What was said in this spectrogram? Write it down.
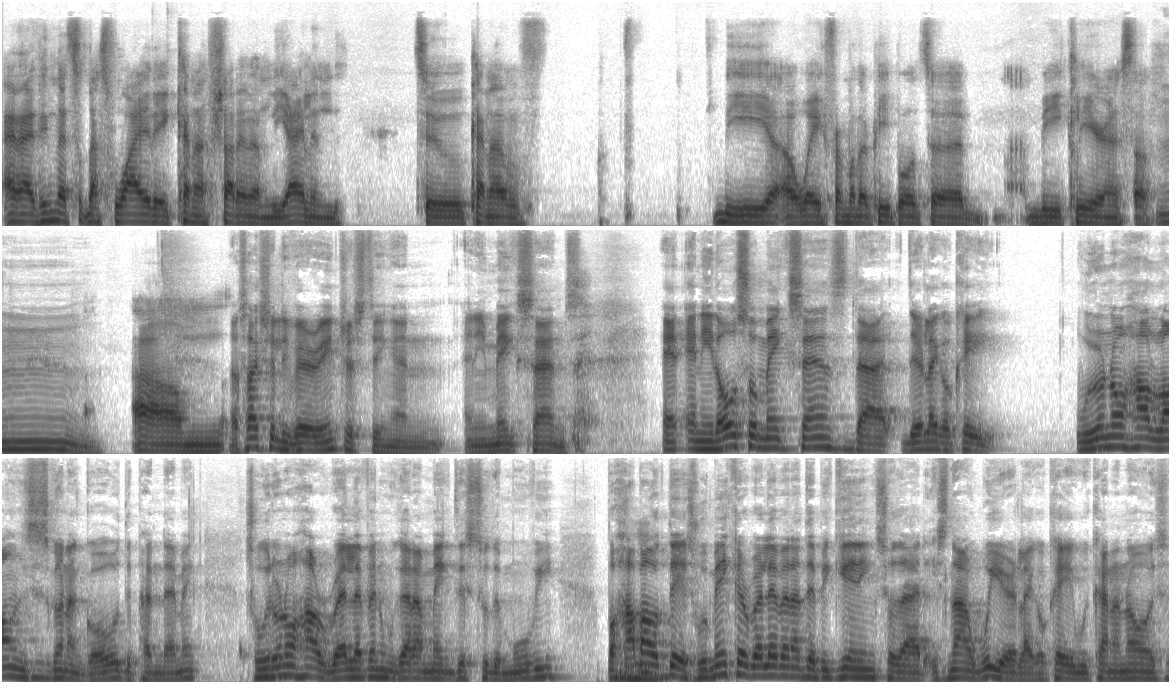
and I think that's that's why they kind of shot it on the island to kind of be away from other people to be clear and stuff. Mm. Um, That's actually very interesting and and it makes sense. And and it also makes sense that they're like, okay, we don't know how long this is gonna go, the pandemic. So we don't know how relevant we gotta make this to the movie. But how about this? We make it relevant at the beginning so that it's not weird. Like, okay, we kind of know. It's,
